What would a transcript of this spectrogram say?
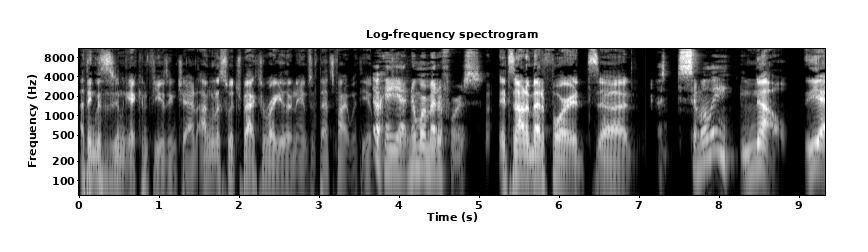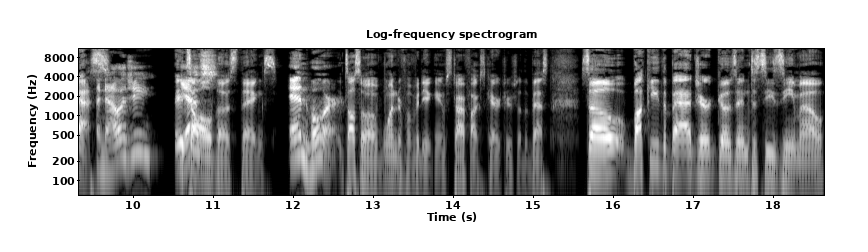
I think this is going to get confusing, Chad. I'm going to switch back to regular names if that's fine with you. Okay, yeah, no more metaphors. It's not a metaphor. It's uh Simile, no. Yes. analogy, it's yes. all of those things. and more. It's also a wonderful video game. Star Fox characters are the best. So Bucky the Badger goes in to see Zemo,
